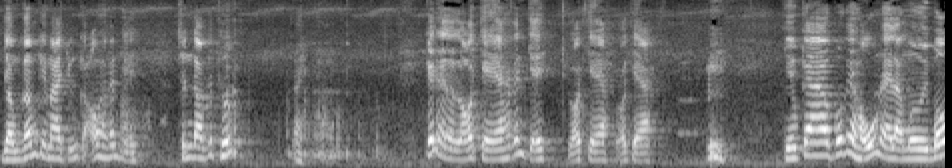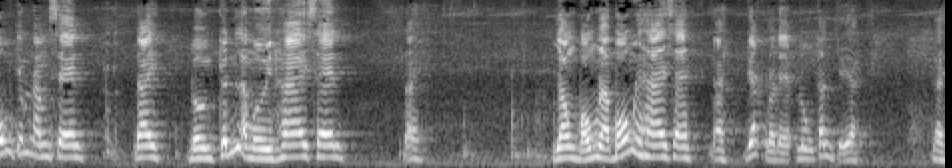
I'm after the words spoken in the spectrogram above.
Dòng gốm cây mai chuẩn cổ ha các anh chị xin đo kích thước. Đây. Cái này là lọ chè ha các anh chị lọ chè lọ chè. Chiều cao của cái hũ này là 14.5 cm đây, đường kính là 12 cm đây. Dòng bụng là 42 cm đây, rất là đẹp luôn các anh chị à đây,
